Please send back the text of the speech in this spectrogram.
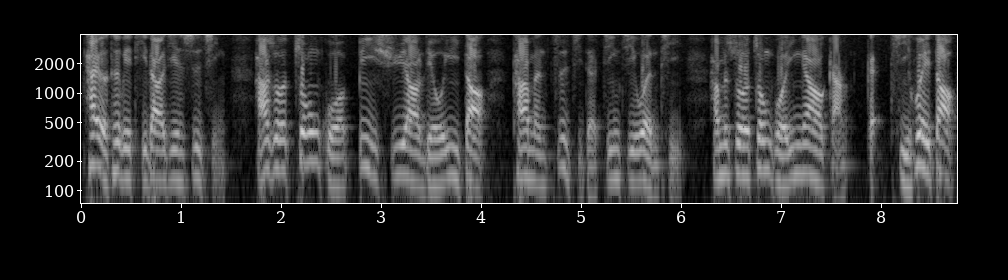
他有特别提到一件事情，他说中国必须要留意到他们自己的经济问题。他们说中国应该要感感体会到，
